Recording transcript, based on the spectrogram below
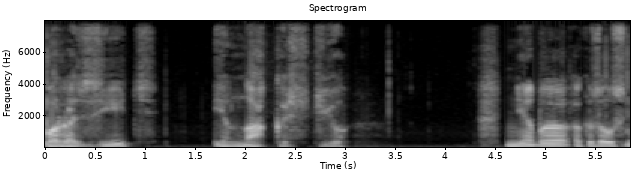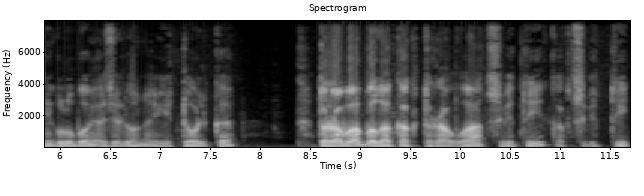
поразить инакостью. Небо оказалось не голубое, а зеленое, и только... Трава была как трава, цветы как цветы,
